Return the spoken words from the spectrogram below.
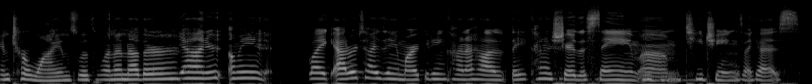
intertwines with one another. Yeah, and you're, I mean, like advertising and marketing kind of have they kind of share the same um, Mhm. teachings, I guess.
